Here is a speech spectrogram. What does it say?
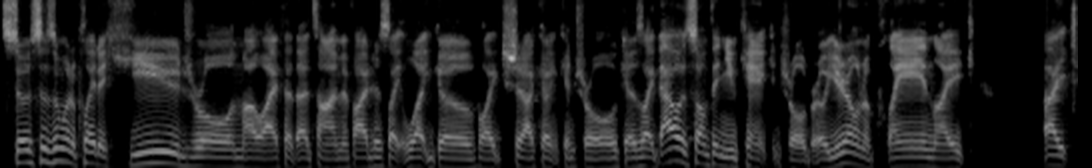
stoicism would have played a huge role in my life at that time if I just like let go of like shit I couldn't control because like that was something you can't control, bro. You're on a plane, like, like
